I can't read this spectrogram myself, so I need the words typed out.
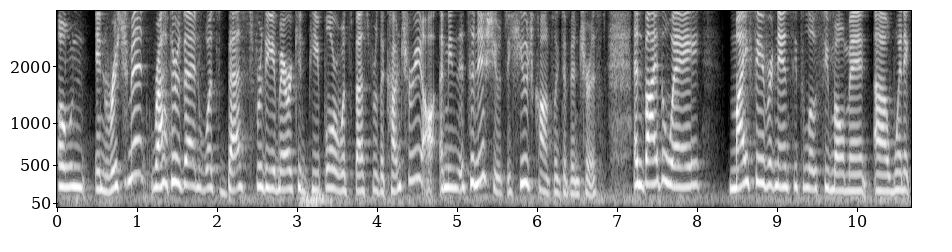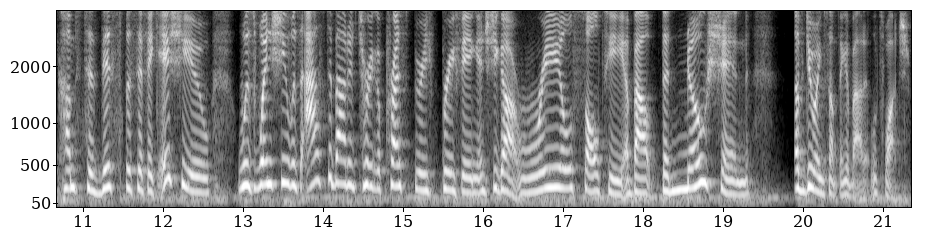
own enrichment rather than what's best for the American people or what's best for the country. I mean, it's an issue. It's a huge conflict of interest. And by the way, my favorite Nancy Pelosi moment uh, when it comes to this specific issue was when she was asked about it during a press brief briefing and she got real salty about the notion of doing something about it. Let's watch.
